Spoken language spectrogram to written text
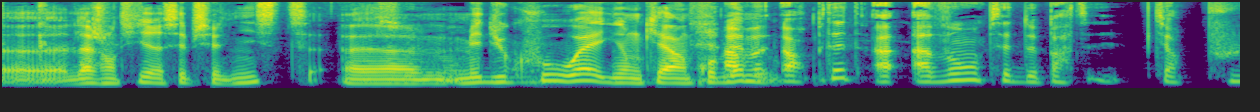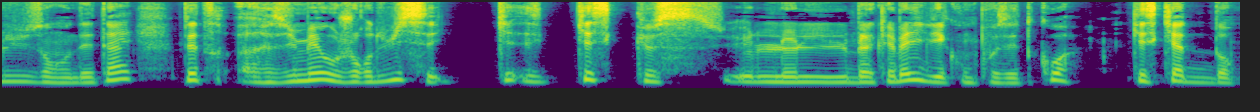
euh, la gentille réceptionniste. Euh, mais du coup, ouais, donc il y a un problème. Alors, alors peut-être avant peut-être de partir plus en détail, peut-être résumer aujourd'hui, c'est qu'est-ce que le, le Black Label il est composé de quoi? Qu'est-ce qu'il y a dedans?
